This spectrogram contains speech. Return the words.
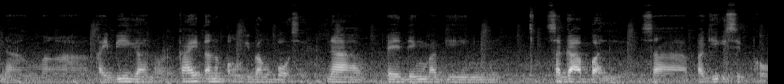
ng mga kaibigan or kahit ano pang ibang boses na pwedeng maging sagabal sa pag-iisip ko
